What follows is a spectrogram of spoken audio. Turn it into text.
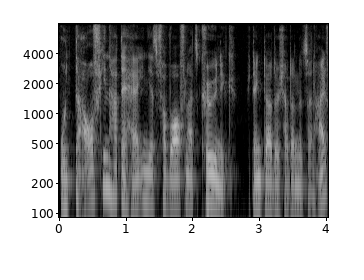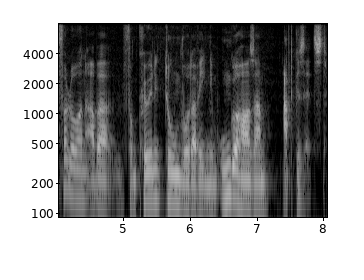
Und daraufhin hat der Herr ihn jetzt verworfen als König. Ich denke, dadurch hat er nicht sein Heil verloren, aber vom Königtum wurde er wegen dem Ungehorsam abgesetzt.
